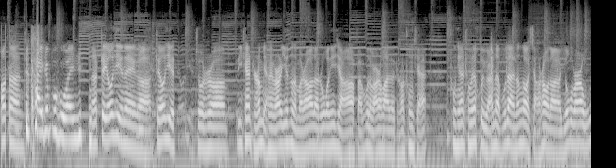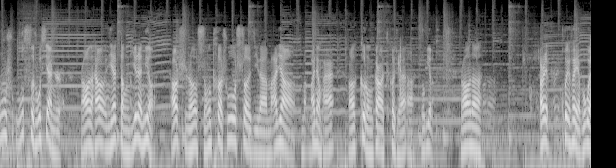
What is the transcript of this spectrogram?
然后呢，就开着不关是。那这游戏那个这游戏就是说一天只能免费玩一次嘛。然后呢，如果你想反复的玩的话，就只能充钱。充钱成为会员的，不但能够享受到游玩无数无次数限制，然后呢还有一些等级认定，还有使用使用特殊设计的麻将麻麻将牌，然后各种各样的特权啊，牛逼了。然后呢，而且会费也不贵，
